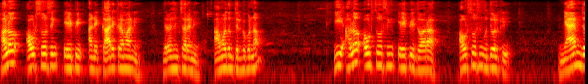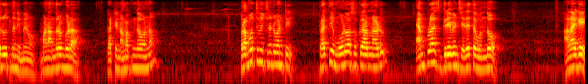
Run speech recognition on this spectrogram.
హలో అవుట్సోర్సింగ్ ఏపీ అనే కార్యక్రమాన్ని నిర్వహించాలని ఆమోదం తెలుపుకున్నాం. ఈ హలో అవుట్సోర్సింగ్ ఏపీ ద్వారా అవుట్సోర్సింగ్ ఉద్యోగులకి న్యాయం జరుగుతుందని మేము మనందరం కూడా గట్టి నమ్మకంగా ఉన్నాం. ప్రభుత్వం ఇచ్చినటువంటి ప్రతి మూడవ శుక్రవారం నాడు ఎంప్లాయీస్ గ్రీవెన్స్ ఏదైతే ఉందో అలాగే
